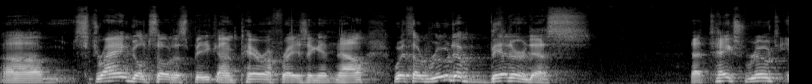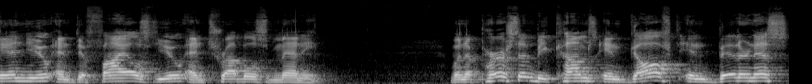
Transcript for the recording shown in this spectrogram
um, strangled, so to speak, I'm paraphrasing it now, with a root of bitterness that takes root in you and defiles you and troubles many. When a person becomes engulfed in bitterness,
